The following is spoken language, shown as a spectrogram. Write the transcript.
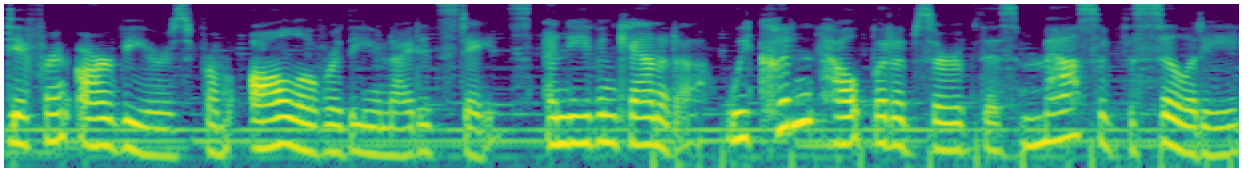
different RVers from all over the United States and even Canada. We couldn't help but observe this massive facility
